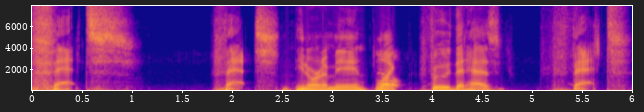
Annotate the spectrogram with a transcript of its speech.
fats? Fats. You know what I mean? Like food that has fat.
